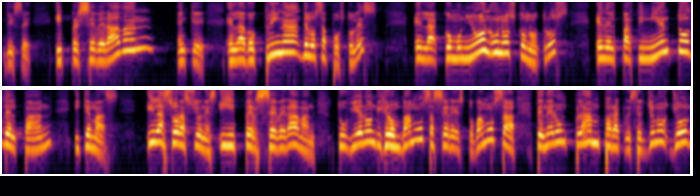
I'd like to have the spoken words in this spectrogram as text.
Dice, y perseveraban en que en la doctrina de los apóstoles, en la comunión unos con otros, en el partimiento del pan y qué más. Y las oraciones y perseveraban, tuvieron, dijeron, vamos a hacer esto, vamos a tener un plan para crecer. Yo no, yo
